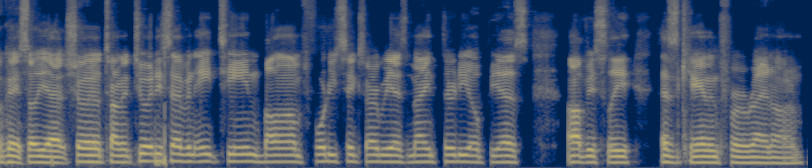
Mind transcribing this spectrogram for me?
Okay, so yeah, Shohei Ohtani, 287, 18 bombs, 46 RBS, 930 OPS. Obviously, has a cannon for a right arm.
